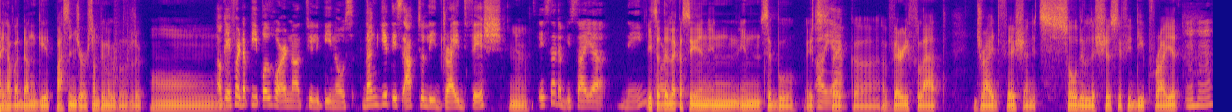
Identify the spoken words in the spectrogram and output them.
I have a danggit passenger, something like that. I was like, oh, Okay, for the people who are not Filipinos, danggit is actually dried fish. yeah. Is that a Bisaya name? It's a delicacy in in in Cebu. It's Oh, yeah. like uh, a very flat dried fish, and it's so delicious if you deep fry it. Mm-hmm.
